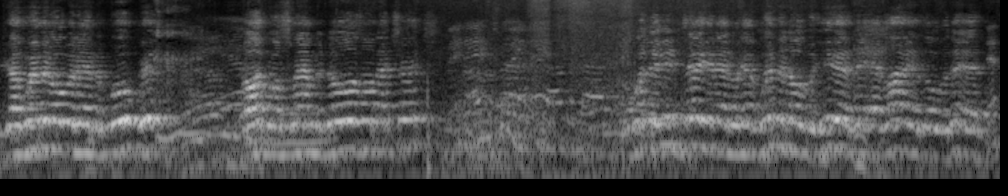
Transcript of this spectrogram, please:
You got women over there in the pulpit. God gonna slam the doors on that church. But what they didn't tell you that we had women over here, and they had lions over there.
